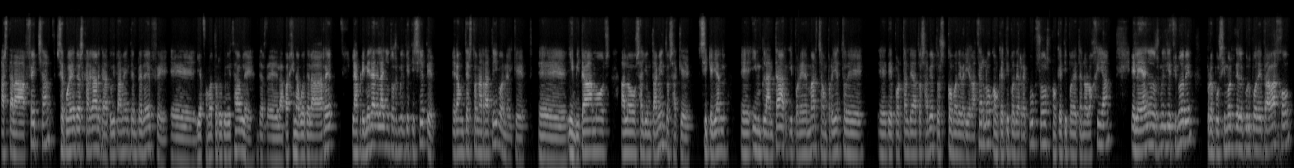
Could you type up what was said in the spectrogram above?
hasta la fecha se pueden descargar gratuitamente en PDF eh, y en formato reutilizable desde la página web de la red. La primera del año 2017 era un texto narrativo en el que eh, invitábamos a los ayuntamientos a que si querían eh, implantar y poner en marcha un proyecto de, de, portal de datos abiertos, cómo deberían hacerlo, con qué tipo de recursos, con qué tipo de tecnología. En el año 2019 propusimos del grupo de trabajo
